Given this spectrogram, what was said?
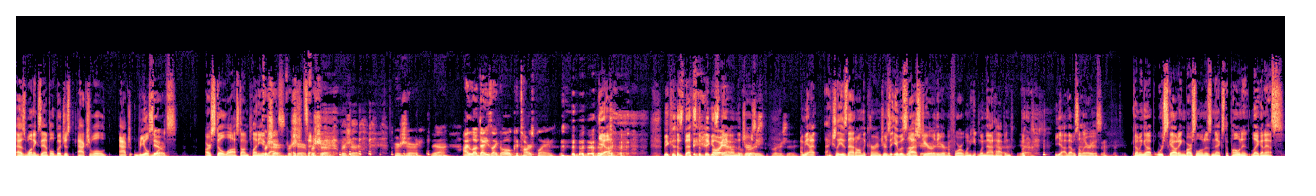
as one example, but just actual, actual real Yeah. sports are still lost on plenty of for sure, for I sure, for sure, for sure, for sure. Yeah, I love that he's like, oh, Qatar's playing. yeah, because that's the biggest oh thing yeah, on the jersey. course, course, yeah. I mean, I, actually, is that on the current jersey? It was last, Last year, year, or the year yeah. before when he when that happened. Yeah, yeah, that was hilarious. coming up, we're scouting Barcelona's next opponent, Leganés.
